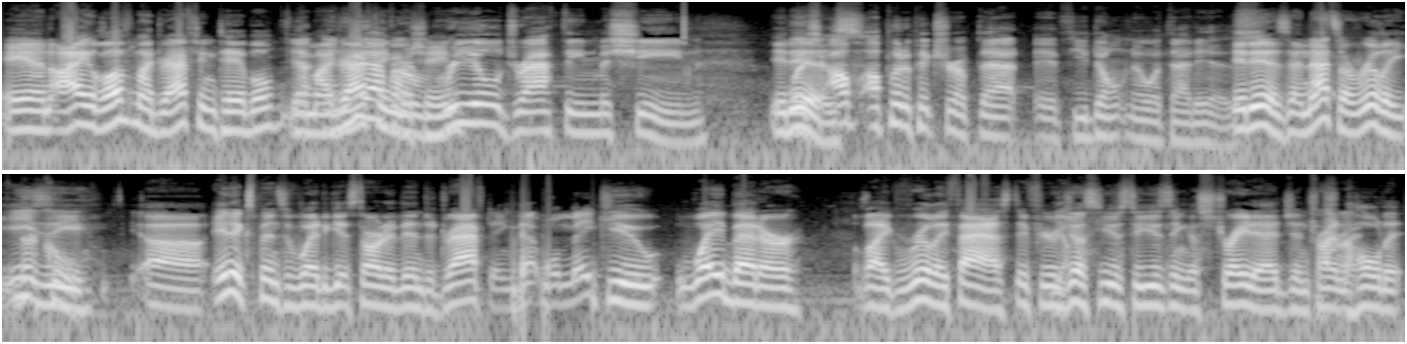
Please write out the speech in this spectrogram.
And I love my drafting table and my and drafting you have machine. a real drafting machine. It which is. I'll, I'll put a picture up that if you don't know what that is. It is, and that's a really easy, uh, inexpensive way to get started into drafting that will make you way better, like really fast, if you're Yep. just used to using a straight edge and trying That's to hold it.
